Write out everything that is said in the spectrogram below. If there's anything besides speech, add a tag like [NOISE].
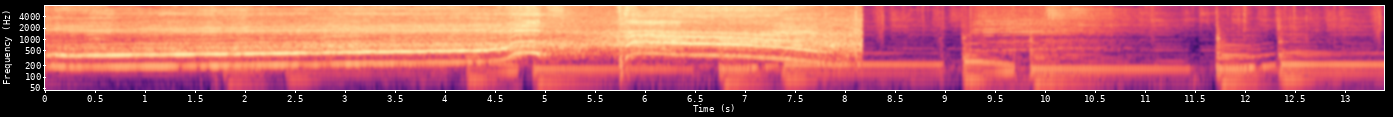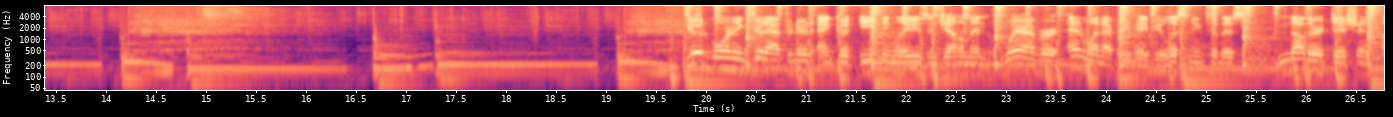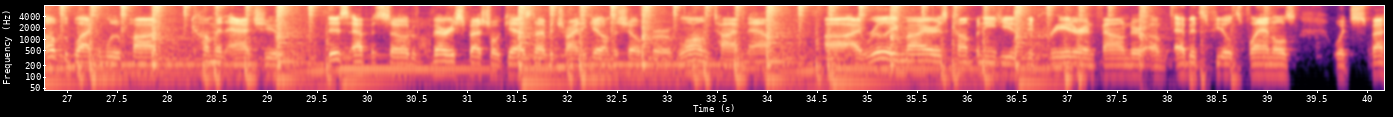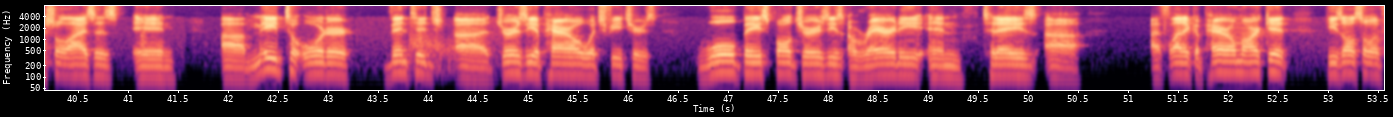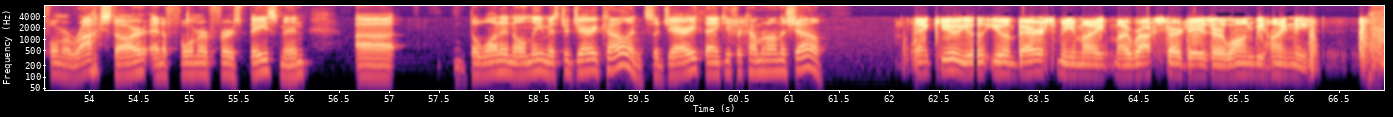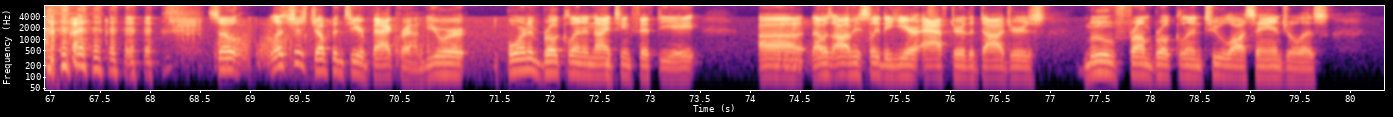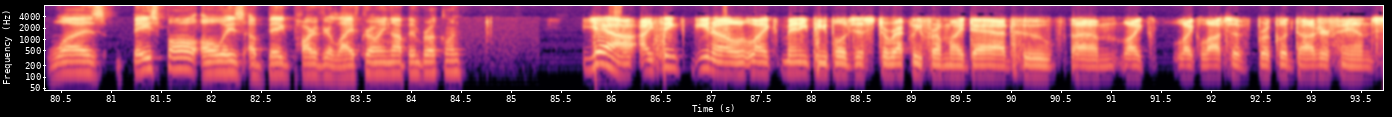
It's time! Good morning, good afternoon, and good evening, ladies and gentlemen, wherever and whenever you may be listening to this. Another edition of the Black and Blue Pod coming at you. This episode, very special guest I've been trying to get on the show for a long time now. Uh, I really admire his company. He is the creator and founder of Ebbets Fields Flannels, which specializes in uh, made to order vintage uh, jersey apparel, which features wool baseball jerseys, a rarity in today's uh, athletic apparel market. He's also a former rock star and a former first baseman, uh, the one and only Mr. Jerry Cohen. So, Jerry, thank you for coming on the show. Thank you. You you embarrassed me. My my rock star days are long behind me. [LAUGHS] so, let's just jump into your background. You were born in Brooklyn in 1958. Uh, that was obviously the year after the Dodgers moved from Brooklyn to Los Angeles. Was baseball always a big part of your life growing up in Brooklyn? Yeah, I think you know, like many people, just directly from my dad, who, um, like like lots of Brooklyn Dodger fans,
